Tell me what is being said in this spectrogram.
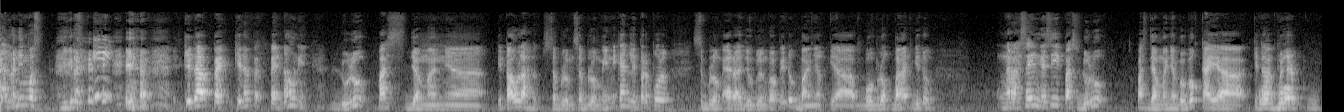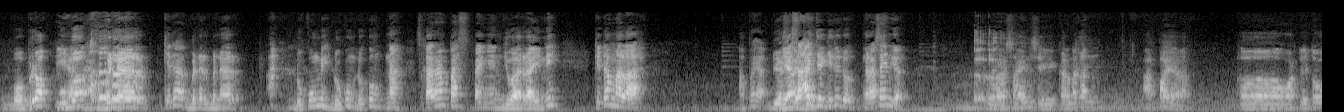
anonimus digerak Iya, kita pe, kita pe, pengen tahu nih. Dulu pas zamannya, ya tau lah sebelum sebelum ini kan Liverpool sebelum era Jurgen Klopp itu banyak ya bobrok banget gitu. Ngerasain gak sih pas dulu pas zamannya bobrok kayak kita Bobok. bener bobrok, Iya. Bener kita bener-bener ah dukung nih dukung dukung. Nah sekarang pas pengen juara ini kita malah apa ya Biasa biasa, aja. aja. gitu tuh ngerasain gak? ngerasain sih karena kan apa ya eh, waktu itu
